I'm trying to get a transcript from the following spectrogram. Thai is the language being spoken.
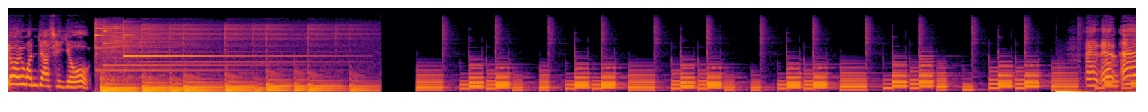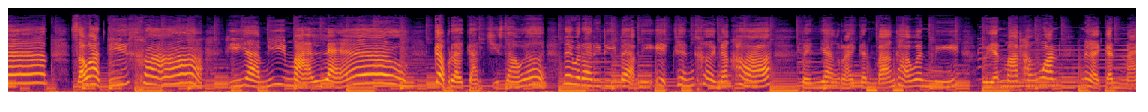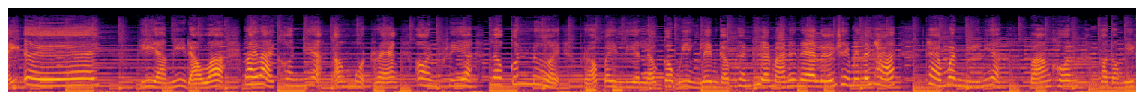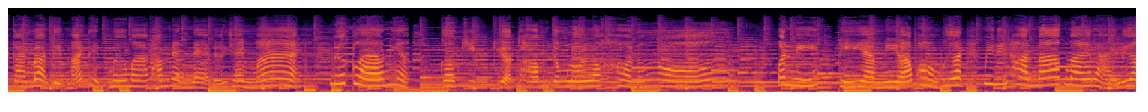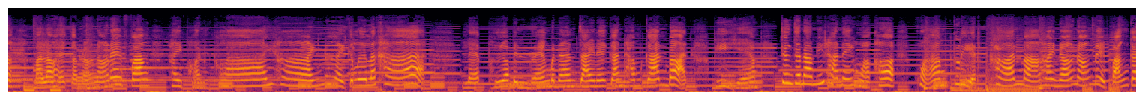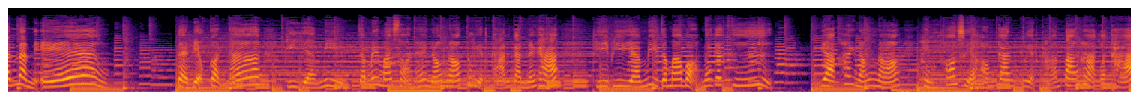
โดยวัญญาชยโยแอนแอนแอนสวัสดีค่ะ พี่ยามีมาแล้ว กับรายการคีซาวเออร์ในเวลาดีๆ แบบนี้อีกเช่นเคยนะคะ เป็นอย่างไรกันบ้างคะวันนี้ เรียนมาทั้งวัน เหนื่อยกันไหมเอ่ยพี่ยามีเดาว่าหลายๆ คนเนี่ยต้องหมดแรงอ่อนเพลียแล้วก็เหนื่อย เพราะไปเรียนแล้วก็วิ่งเล่นกับเพื่อนๆมาแน่ๆเลยใช่ไหมเลยคะแถมวันนี้เนี่ยบางคนก็ต้องมีการบ้านติดไม้ติดมือมาทำแน่ๆเลยใช่ไหมนึกแล้วเนี่ยก็ขี้เกียจทำจังเลยละค่ะน้อง วันนี้พี่แยมมีและพองเพื่อนมีนิทานมากมายหลายเรื่อง มาเล่าให้กับน้องๆได้ฟัง ให้ผ่อนคลายหายเหนื่อยกันเลยละค่ะและเพื่อเป็นแรงบันดาลใจในการทำการบ้านพี่แยมจึงจะนำนิทานในหัวข้อ ความเกลียดค้านมาให้น้องๆได้ฟังกันนั่นเอง แต่เดี๋ยวก่อนนะ พี่แยมมี่จะไม่มาสอนให้น้องๆเกลียดค้านกันนะคะ ที่พี่แยมมี่จะมาบอกนั่นก็คือ อยากให้น้องๆ เห็นข้อเสียของการเกลียดค้านต่างหากล่ะคะ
